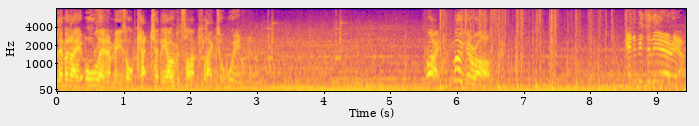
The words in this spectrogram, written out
Eliminate all enemies or capture the overtime flag to win. Right, move your ass. Enemies in the area!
